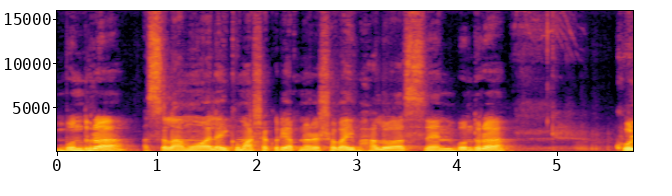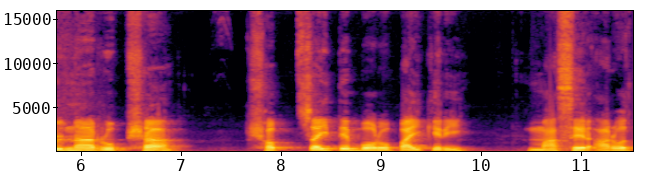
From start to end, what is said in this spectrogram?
বন্ধুরা, আসসালামু আলাইকুম। আশা করি আপনারা সবাই ভালো আছেন। বন্ধুরা, খুলনা রূপসা সবচাইতে বড় পাইকারি মাছের আড়ত।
